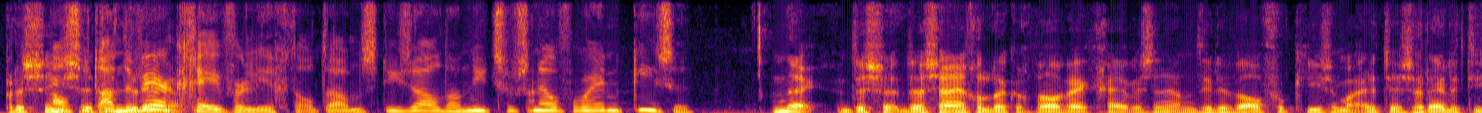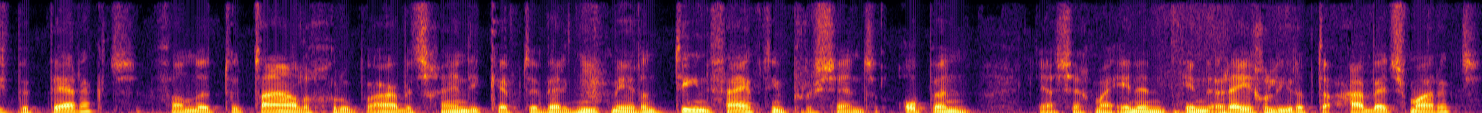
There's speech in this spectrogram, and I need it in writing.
precies. Als het aan de dringen. werkgever ligt althans. Die zal dan niet zo snel voor hen kiezen. Nee, dus er zijn gelukkig wel werkgevers in Nederland die er wel voor kiezen. Maar het is relatief beperkt. Van de totale groep arbeidsgehandicapten werkt niet meer dan 10, 15 procent op een, ja, zeg maar in een in regulier op de arbeidsmarkt.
